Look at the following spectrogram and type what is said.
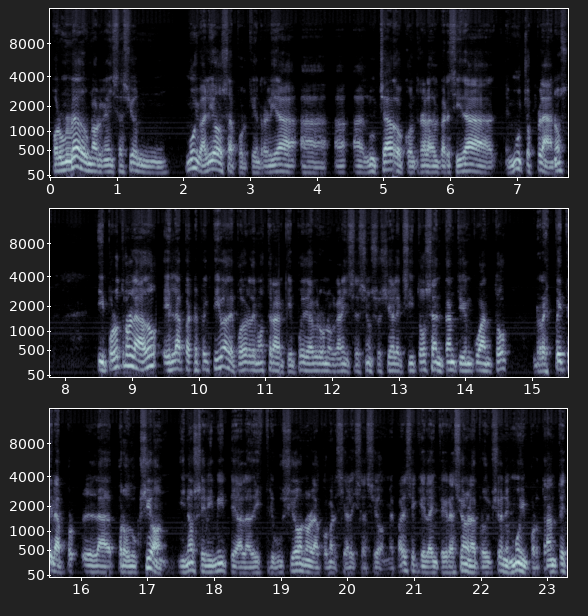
por un lado, una organización muy valiosa porque en realidad ha, luchado contra la adversidad en muchos planos, y por otro lado, es la perspectiva de poder demostrar que puede haber una organización social exitosa en tanto y en cuanto respete la, la, producción y no se limite a la distribución o la comercialización. Me parece que la integración a la producción es muy importante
